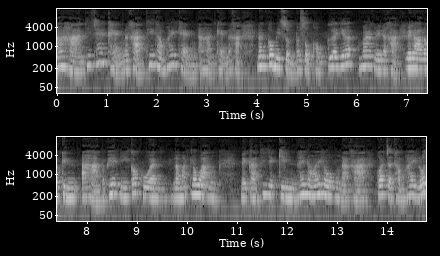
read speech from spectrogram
อาหารที่แช่แข็งนะคะ ที่ทำให้แข็งอาหารแข็งนะคะ นั่นก็มีส่วนผสมของเกลือเยอะมากเลยนะคะ เวลาเรากินอาหารประเภทนี้ก็ควรระมัดระวัง ในการที่จะกินให้น้อยลงนะคะ ก็จะทำให้ลด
